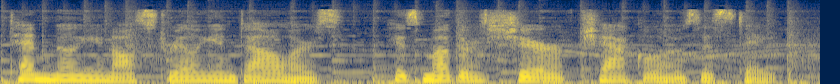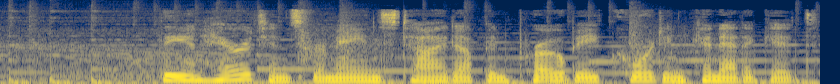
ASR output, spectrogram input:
10 million Australian dollars, his mother's share of Chakalos' estate. The inheritance remains tied up in probate court in Connecticut,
